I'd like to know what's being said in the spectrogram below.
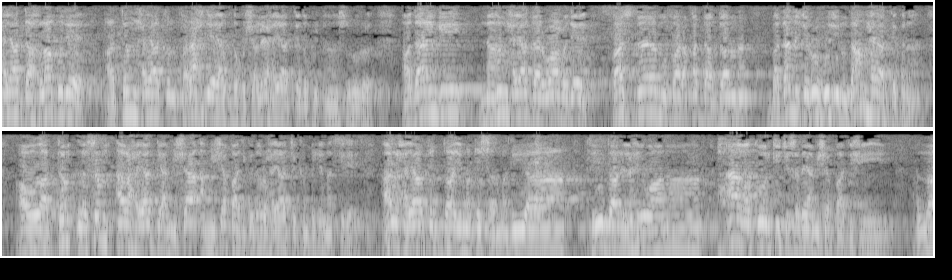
حیات د اخلاق دی اتم حیات الفرح دی او د خوشاله حیات ته د سرور او دانګي نهم حیات د ارواح دی پس د مفارقت د ابدانونه بدن چې روح وځي نو دام حیات ته کنه او اتم لسم او حیات دی همیشه همیشه پاتې کېدل حیات چې کوم په جنت کې دی الحیات الدائمه السرمدیه فی دار الحیوان هغه کور کې چې سړی همیشه پاتې شي الله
